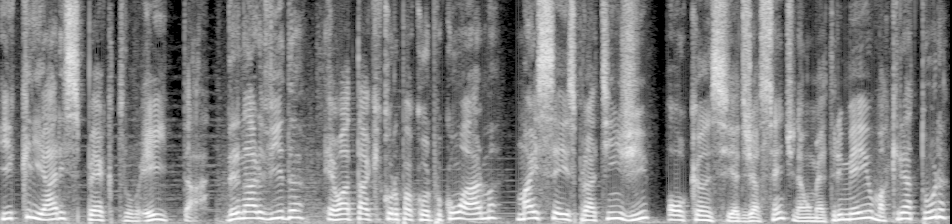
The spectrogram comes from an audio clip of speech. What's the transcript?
e criar espectro. Eita! Drenar vida é um ataque corpo a corpo com arma, mais 6 para atingir, alcance adjacente, né, um metro e meio, uma criatura.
